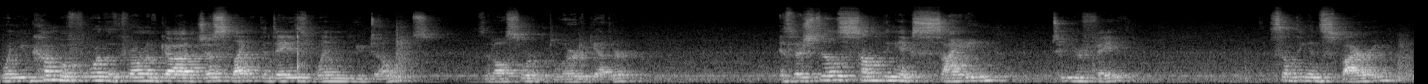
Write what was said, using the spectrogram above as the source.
when you come before the throne of God just like the days when you don't? Does it all sort of blur together? Is there still something exciting to your faith? Something inspiring?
